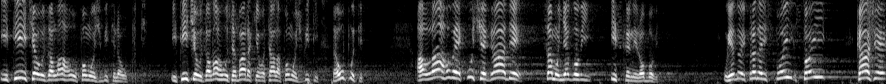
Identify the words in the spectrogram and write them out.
i ti će uz Allahovu pomoć biti na uputi. I ti će uz Allahovu te barake ve ta'ala pomoć biti na uputi. Allahove kuće grade samo njegovi iskreni robovi. U jednoj predaji spoji, stoji, kaže,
